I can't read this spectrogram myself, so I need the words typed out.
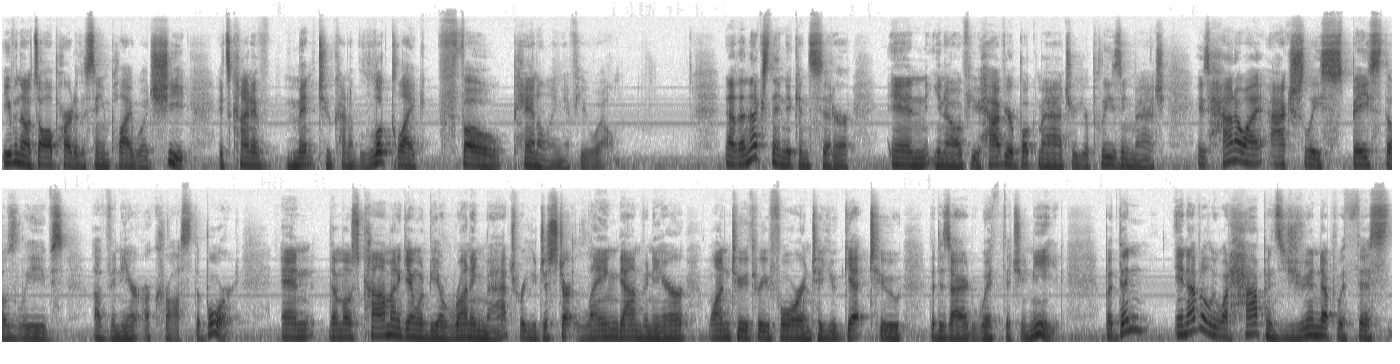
Even though it's all part of the same plywood sheet, it's kind of meant to kind of look like faux paneling, if you will. Now, the next thing to consider in, you know, if you have your book match or your pleasing match is how do I actually space those leaves of veneer across the board? And the most common, again, would be a running match where you just start laying down veneer one, two, three, four until you get to the desired width that you need. But then inevitably what happens is you end up with this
